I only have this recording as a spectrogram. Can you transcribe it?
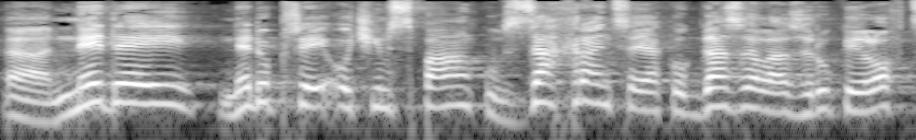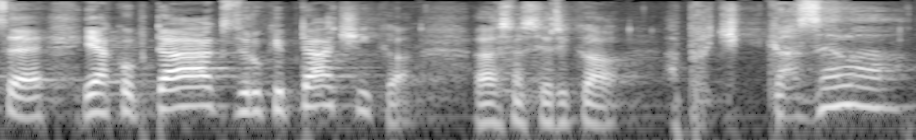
eh, nedej, nedopřej očím spánku, zachraň se jako gazela z ruky lovce, jako pták z ruky ptáčníka. A já jsem si říkal, a proč gazela?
